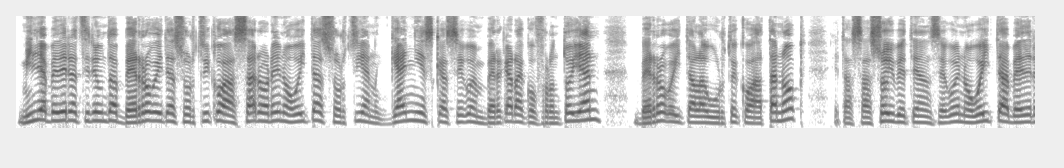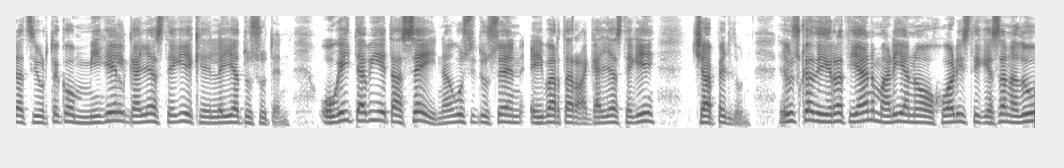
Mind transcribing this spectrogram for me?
Mila bederatzireun da berrogeita sortziko azaroaren hogeita sortzian gainezka zegoen bergarako frontoian, berrogeita lau urteko atanok, eta sasoi betean zegoen hogeita bederatzi urteko Miguel Gailaztegiek lehiatu zuten. Hogeita bi eta zei nagusitu zen Eibartarra Gailaztegi txapeldun. Euskadi irratian, Mariano Juaristik esana du,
